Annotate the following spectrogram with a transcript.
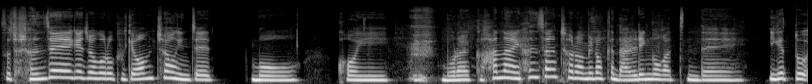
그래서 전 세계적으로 그게 엄청 이제 뭐 거의 뭐랄까 하나의 현상처럼 이렇게 날린 것 같은데 이게 또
